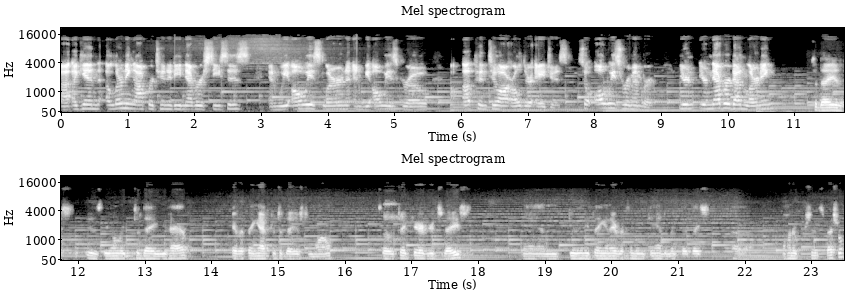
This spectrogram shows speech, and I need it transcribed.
Uh, again, a learning opportunity never ceases, and we always learn and we always grow up into our older ages. So always remember, you're, you're never done learning today is is the only today you have. Everything after today is tomorrow. So take care of your todays and do anything and everything you can to make that day uh, 100% special.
